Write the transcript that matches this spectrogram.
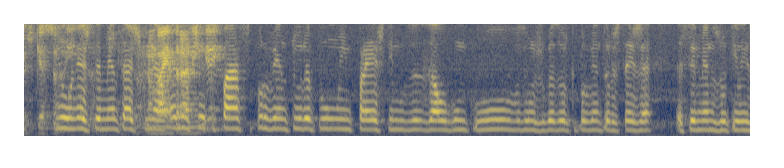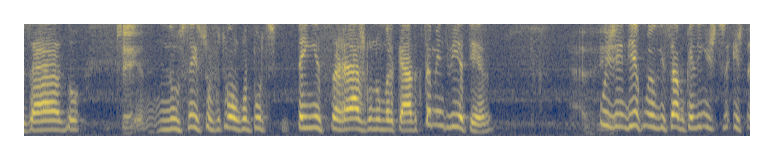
esqueçam Eu honestamente acho que não. não. A não ser que passe porventura por um empréstimo de, de algum clube, de um jogador que porventura esteja a ser menos utilizado Sim. Não sei se o futebol do Porto tem esse rasgo no mercado, que também devia ter. Hoje em dia, como eu disse há um bocadinho, isto, isto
